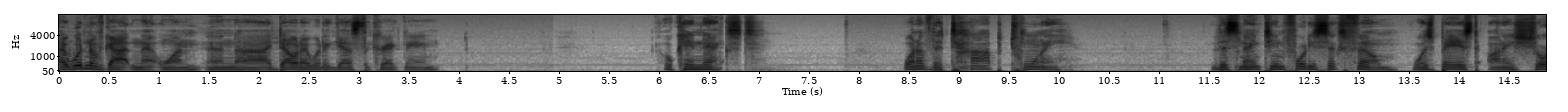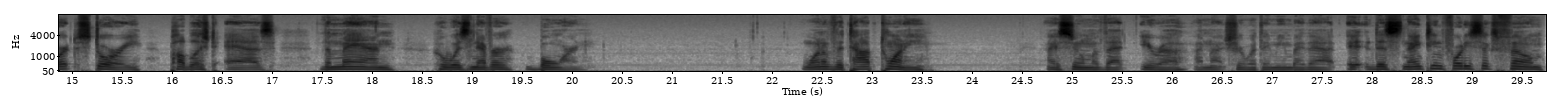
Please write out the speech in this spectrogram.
I wouldn't have gotten that one, and uh, I doubt I would have guessed the correct name. Okay, next. one of the top 20. This 1946 film was based on a short story published as The Man Who Was Never Born. One of the top 20, I assume of that era. I'm not sure what they mean by that. It, this 1946 film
